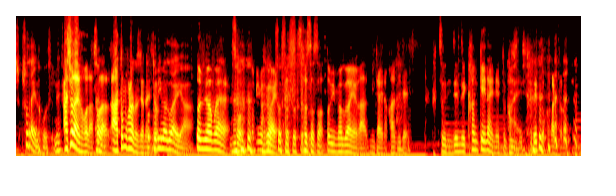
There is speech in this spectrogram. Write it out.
初初代の方ですよね。あ、初代の方だ、そうだ、あ、トム・ホランドじゃないトトビー・マグワイア。トビー・マグワイア、そう、トビー・マグワイア。そうそうそうそう。そうそう、トビー・マグワイアがみたいな感じで、普通に全然関係ないネット記事でしれっと書かれたのみたいな。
